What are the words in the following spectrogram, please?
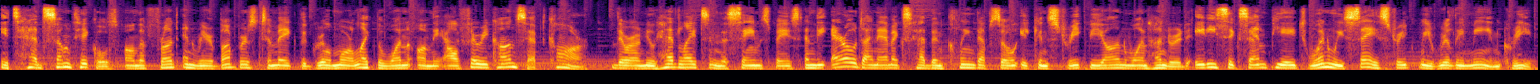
It's had some tickles on the front and rear bumpers to make the grille more like the one on the Alfieri concept car. There are new headlights in the same space and the aerodynamics have been cleaned up so it can streak beyond 186 mph. When we say streak we really mean creep,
